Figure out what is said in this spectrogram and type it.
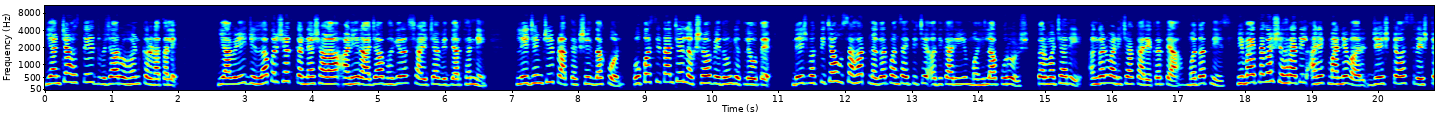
यांच्या हस्ते ध्वजारोहण करण्यात आले. यावेळी जिल्हा परिषद कन्या शाळा आणि राजा भगीरथ शाळेच्या विद्यार्थ्यांनी लेझिमचे प्रात्यक्षिक दाखवून उपस्थितांचे लक्ष वेधून घेतले होते. देशभक्तीच्या उत्साहात नगरपंचायतीचे अधिकारी महिला पुरुष कर्मचारी अंगणवाडीच्या कार्यकर्त्या मदतनीस हिमायतनगर शहरातील अनेक मान्यवर ज्येष्ठ श्रेष्ठ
